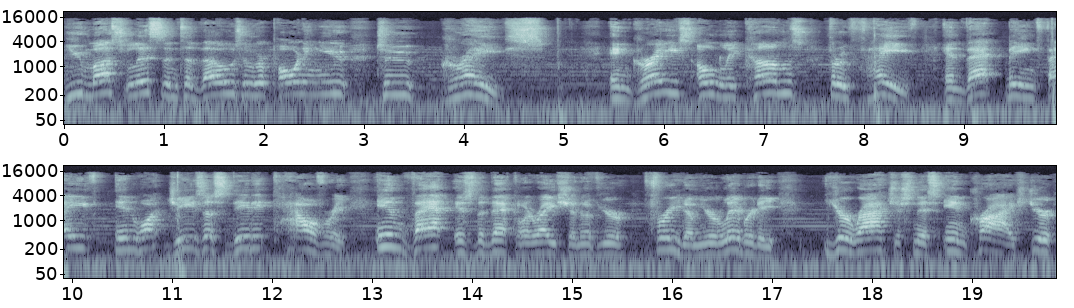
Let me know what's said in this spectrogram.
You must listen to those who are pointing you to grace. And grace only comes through faith, and that being faith in what Jesus did at Calvary. In that is the declaration of your freedom, your liberty, your righteousness in Christ, your,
